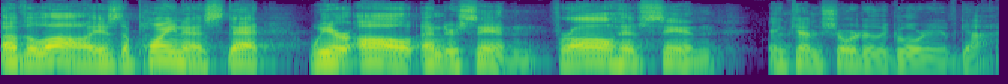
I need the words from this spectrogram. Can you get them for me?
of the law is to point us that we are all under sin, for all have sinned and come short of the glory of God.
